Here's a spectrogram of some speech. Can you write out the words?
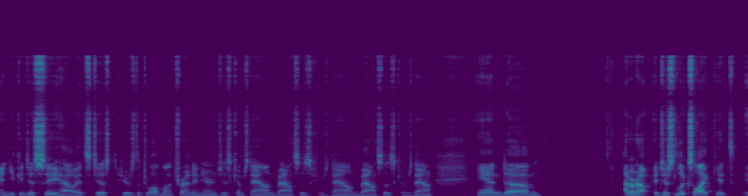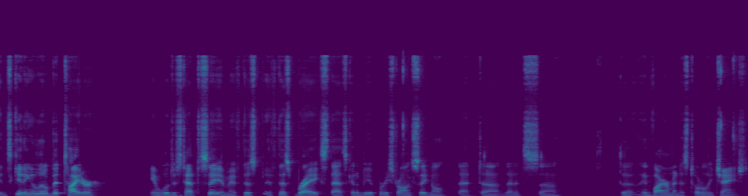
And you could just see how it's just here's the 12 month trend in here. It just comes down, bounces, comes down, bounces, comes down. And um, I don't know. It just looks like it's it's getting a little bit tighter, and we'll just have to see. I mean, if this if this breaks, that's going to be a pretty strong signal that uh, that it's uh, the environment has totally changed.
